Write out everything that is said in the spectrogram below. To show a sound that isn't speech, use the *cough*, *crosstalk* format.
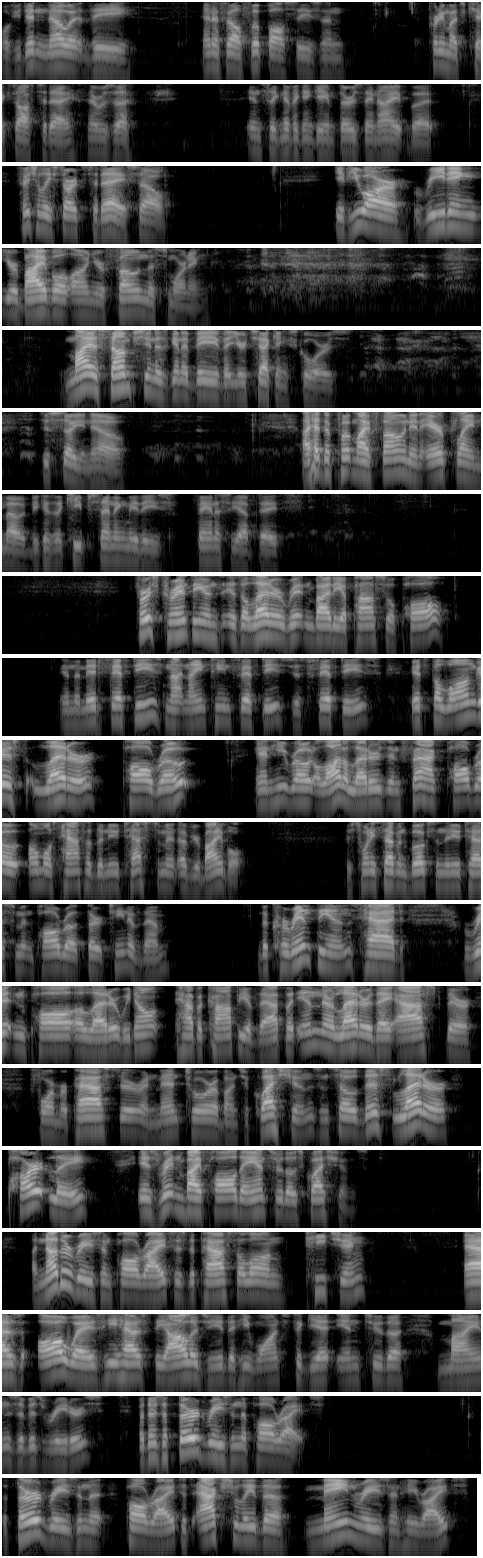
Well, if you didn't know it, the NFL football season pretty much kicks off today. There was a insignificant game Thursday night, but officially starts today. So, if you are reading your Bible on your phone this morning, my assumption is going to be that you're checking scores. Just so you know. I had to put my phone in airplane mode because it keeps sending me these fantasy updates. First Corinthians is a letter written by the Apostle Paul in the mid 50s, not 1950s, just 50s. It's the longest letter Paul wrote, and he wrote a lot of letters. In fact, Paul wrote almost half of the New Testament of your Bible. There's 27 books in the New Testament, and Paul wrote 13 of them. The Corinthians had written Paul a letter. We don't have a copy of that, but in their letter, they asked their former pastor and mentor a bunch of questions. And so this letter partly is written by Paul to answer those questions. Another reason Paul writes is to pass along teaching. As always, he has theology that he wants to get into the minds of his readers. But there's a third reason that Paul writes. The third reason that Paul writes, it's actually the main reason he writes,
